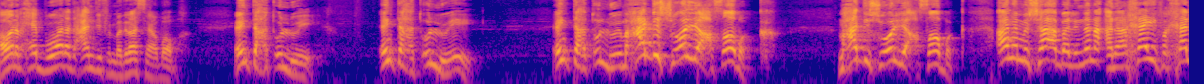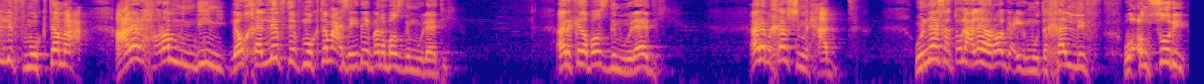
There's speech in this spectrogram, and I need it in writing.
أو أنا بحب ولد عندي في المدرسة يا بابا. أنت هتقول له إيه؟ أنت هتقول له إيه؟ أنت هتقول له إيه؟ محدش يقول لي أعصابك. محدش يقول لي أعصابك. أنا مش هقبل إن أنا أنا خايف أخلف في مجتمع على الحرام من ديني. لو خلفت في مجتمع زي ده يبقى أنا بظلم ولادي. أنا كده بظلم ولادي. أنا بخافش من حد. والناس هتقول عليا راجعي ومتخلف وعنصري.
